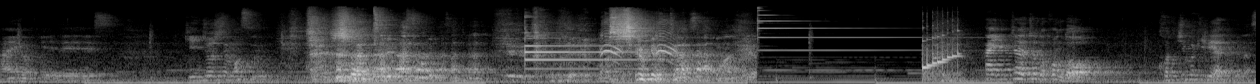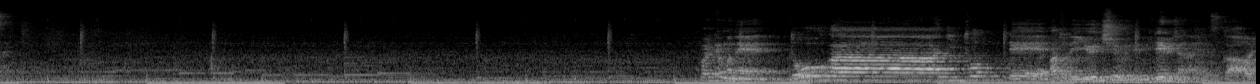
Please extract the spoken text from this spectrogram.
はい、OK です。緊張してます？はい、じゃあちょっと今度こっち向きでやってください。これでもね、動画に撮って後で YouTube で見れるじゃないですか。はい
